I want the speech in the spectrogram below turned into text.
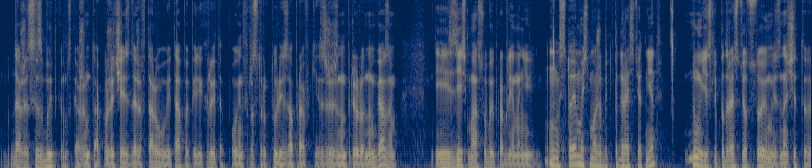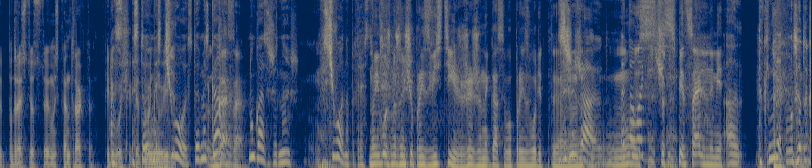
даже с избытком, скажем так, уже часть даже второго этапа перекрыта по инфраструктуре заправки с жиженным природным газом. И здесь мы особой проблемы не видим. Стоимость, может быть, подрастет, нет? Ну, если подрастет стоимость, значит, э, подрастет стоимость контракта. Перевозчик а этого не стоимость увидит. чего? Стоимость газа? Газа. Ну, газ же наш. С чего она подрастет? Но его же нужно еще произвести. Жиженый газ его производит... э, Сжижают. ну, Это логично. С специальными... А, так нет, ну что так,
